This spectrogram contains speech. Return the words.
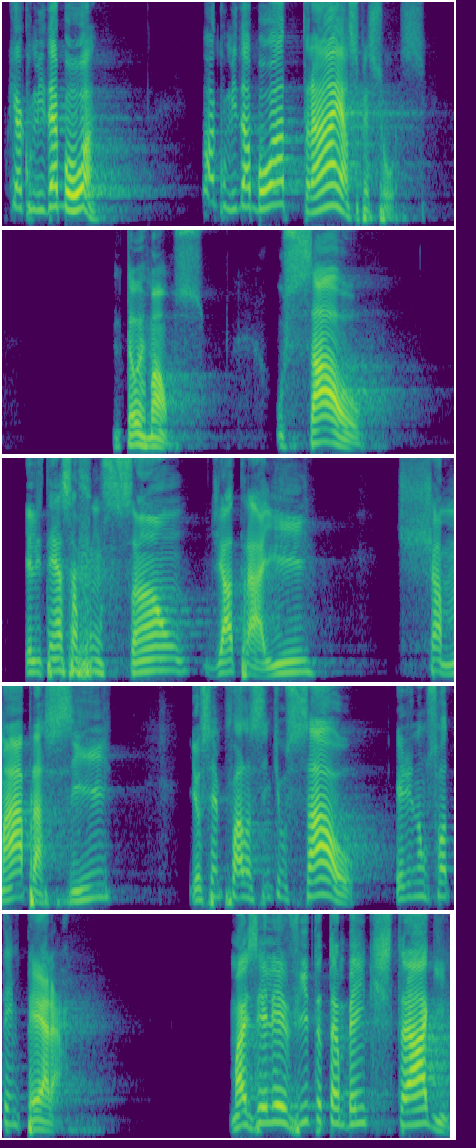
Porque a comida é boa. Então, a comida boa atrai as pessoas. Então, irmãos, o sal, ele tem essa função de atrair, chamar para si. Eu sempre falo assim que o sal, ele não só tempera, mas ele evita também que estrague.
